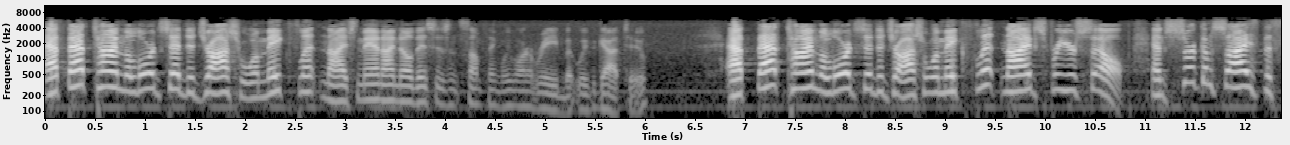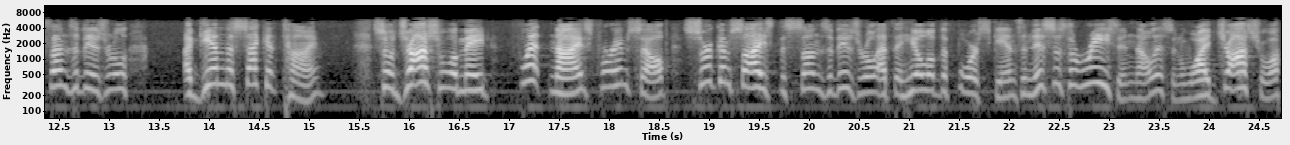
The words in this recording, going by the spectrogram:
At that time, the Lord said to Joshua, Make flint knives. Man, I know this isn't something we want to read, but we've got to. At that time the Lord said to Joshua, Make flint knives for yourself, and circumcise the sons of Israel again the second time. So Joshua made flint knives for himself, circumcised the sons of Israel at the hill of the foreskins, and this is the reason, now listen, why Joshua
